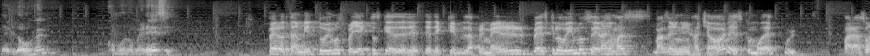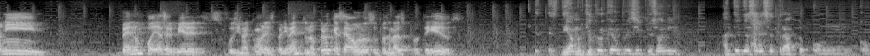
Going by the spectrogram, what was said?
de Logan, como lo merece? Pero también tuvimos proyectos que desde, que la primera vez que lo vimos eran más, más enjachadores, como Deadpool. Para Sony, Venom podía servir, funcionar como el experimento. No creo que sea uno de sus personajes protegidos. Digamos, yo creo que en un principio Sony antes de hacer ese trato con, con,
